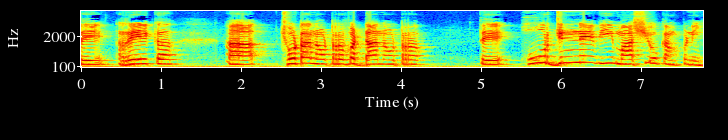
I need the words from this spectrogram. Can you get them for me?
ਤੇ ਰੇਕ ਛੋਟਾ ਨੋਟਰ, ਵੱਡਾ ਨੋਟਰ ਤੇ ਹੋਰ ਜਿੰਨੇ ਵੀ ਮਾਸ਼ੀਓ ਕੰਪਨੀ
